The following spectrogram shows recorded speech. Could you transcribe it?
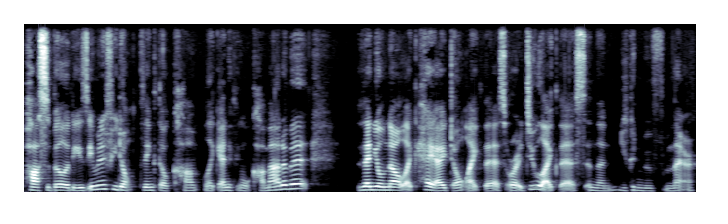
possibilities even if you don't think they'll come like anything will come out of it, then you'll know like hey, I don't like this or I do like this and then you can move from there.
